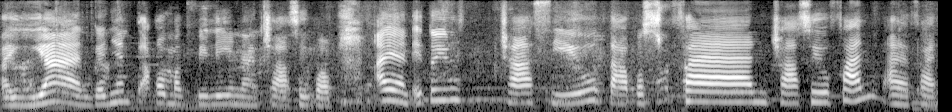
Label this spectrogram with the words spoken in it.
Ayan, ganyan ako magbili ng chassis fan. Ayan, ito yung chassis, tapos fan, chassis fan, ah, fan.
